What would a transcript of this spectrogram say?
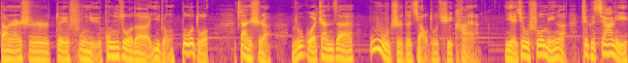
当然是对妇女工作的一种剥夺；但是啊，如果站在物质的角度去看呀。也就说明啊，这个家里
